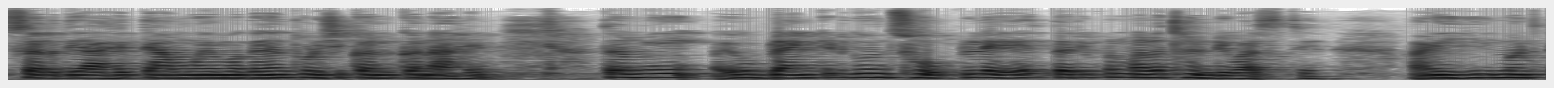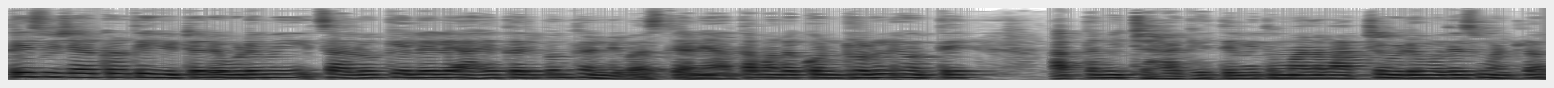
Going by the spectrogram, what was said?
सर्दी आहे त्यामुळे मग ना थोडीशी कणकण आहे. तर मी ब्लँकेट घेऊन झोपले तरी पण मला थंडी वाजते. आणि ही म्हण तेच विचार करते हीटर एवढे मी चालू केलेले आहे तरी पण थंडी वाजते आणि आता मला कंट्रोल नाही होते. आता मी चहा घेते. मी तुम्हाला मागच्या व्हिडिओमध्येच म्हटलं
